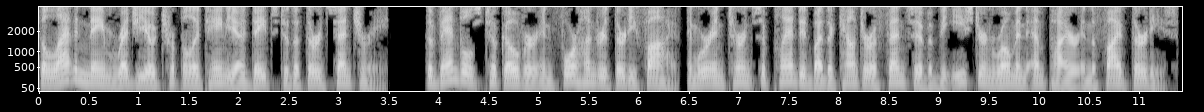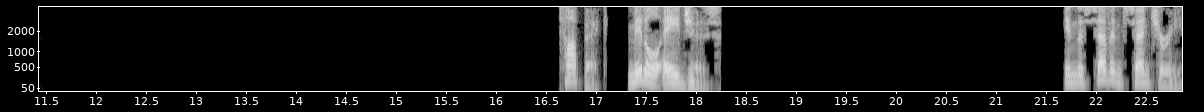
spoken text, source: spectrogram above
The Latin name Regio Tripolitania dates to the 3rd century. The Vandals took over in 435, and were in turn supplanted by the counter-offensive of the Eastern Roman Empire in the 530s. Middle Ages In the 7th century,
